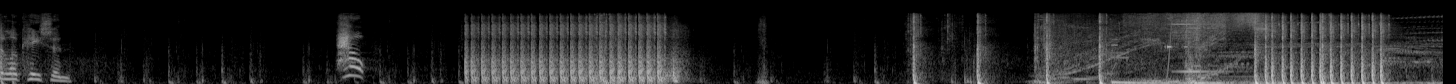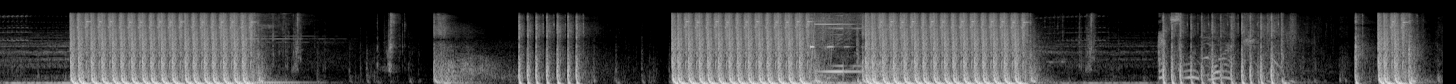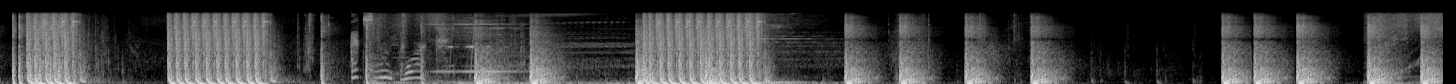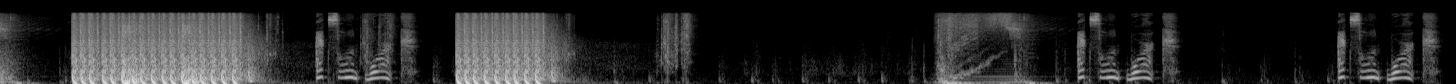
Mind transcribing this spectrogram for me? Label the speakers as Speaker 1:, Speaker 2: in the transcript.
Speaker 1: A location. Help! Excellent work. Excellent work. Excellent work. Excellent work. Excellent work.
